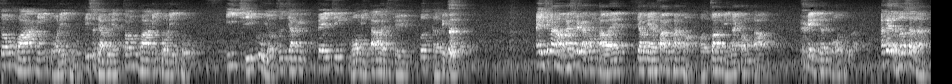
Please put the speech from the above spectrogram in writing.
中华民国领土第四条规定：中华民国领土依其固有之疆域，非经国民大会之决议，不得并吞。啊，伊即摆吼开始要甲公道的条件放宽吼，互专民来公道变更国土了。啊，这就好算啊！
